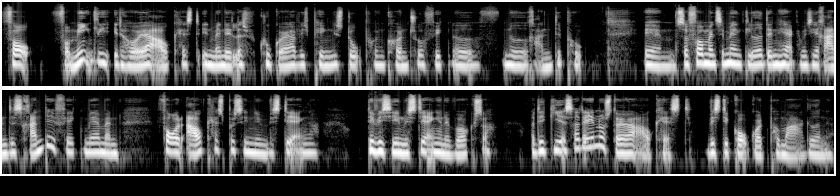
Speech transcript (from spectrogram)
får formentlig et højere afkast, end man ellers kunne gøre, hvis pengene stod på en konto og fik noget, noget rente på. Øhm, så får man simpelthen glæde af den her, kan man sige, rentes renteeffekt med, at man får et afkast på sine investeringer. Det vil sige, at investeringerne vokser. Og det giver så et endnu større afkast, hvis det går godt på markederne.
